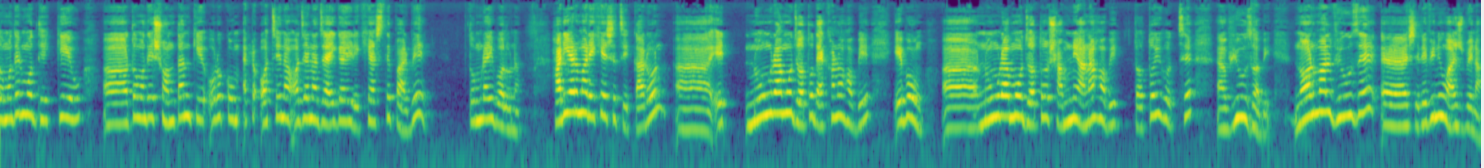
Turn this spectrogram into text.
তোমাদের মধ্যে কেউ তোমাদের সন্তানকে ওরকম একটা অচেনা, অজানা জায়গায় রেখে আসতে পারবে? তোমরাই বলো না। হারিয়ার মা রেখে এসেছে কারণ এ নোংরামো যত দেখানো হবে এবং নোংরামো যত সামনে আনা হবে ততই হচ্ছে ভিউজ হবে। নর্মাল ভিউজে রেভিনিউ আসবে না।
